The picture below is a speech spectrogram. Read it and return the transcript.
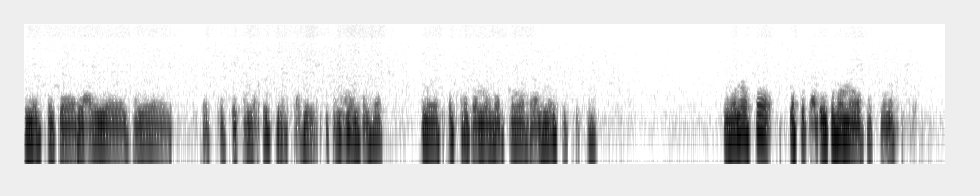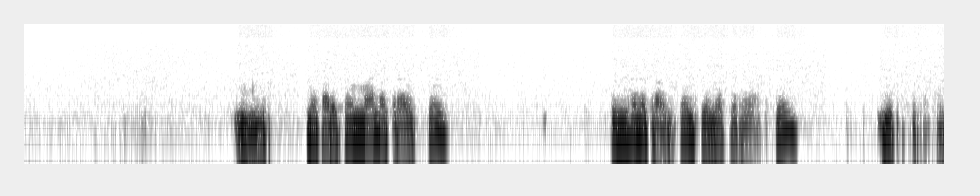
Y no es porque el audio del sonido esté escuchando así, sino que alguien mal. Entonces, en el espectro podemos ver cómo realmente escuchamos. Y yo no sé, este capítulo me decepcionó. Mm, me pareció mala traducción. No la traducción, no fue redacción y explicación.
